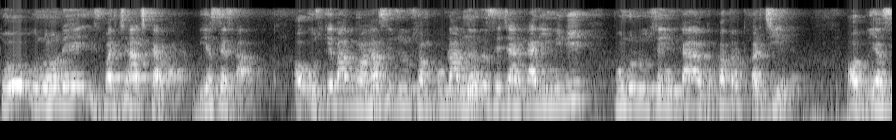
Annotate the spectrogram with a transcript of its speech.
तो उन्होंने इस पर जाँच करवाया बी एस साहब। और उसके बाद वहाँ से जो संपूर्णानंद से जानकारी मिली, पूर्ण रूप से इनका पत्र फर्जी है। और बी एस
